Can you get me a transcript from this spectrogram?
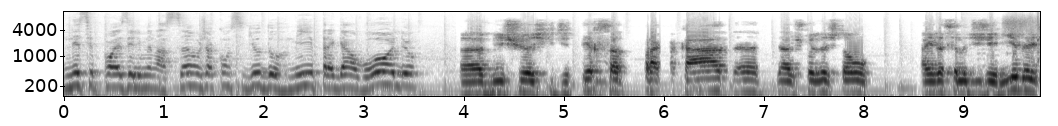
nesse pós-eliminação. Já conseguiu dormir, pregar o olho? Uh, bicho, acho que de terça pra cá uh, as coisas estão ainda sendo digeridas,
